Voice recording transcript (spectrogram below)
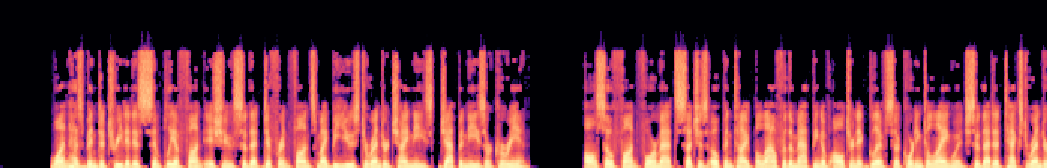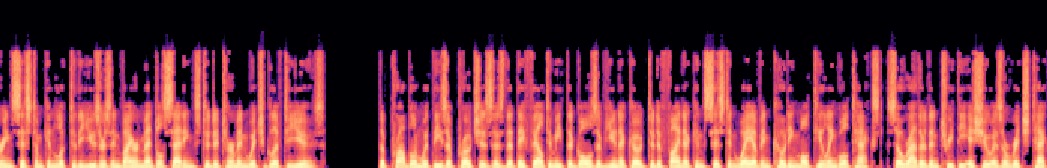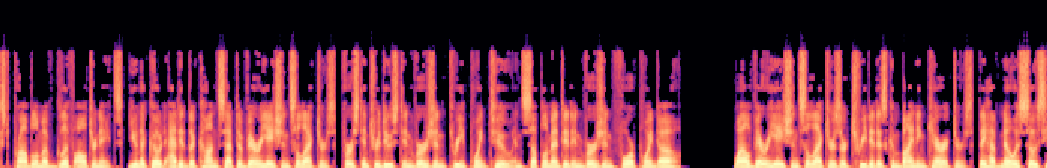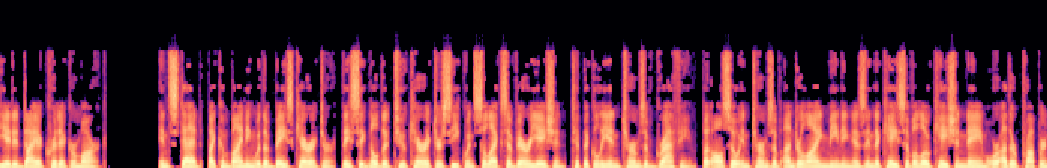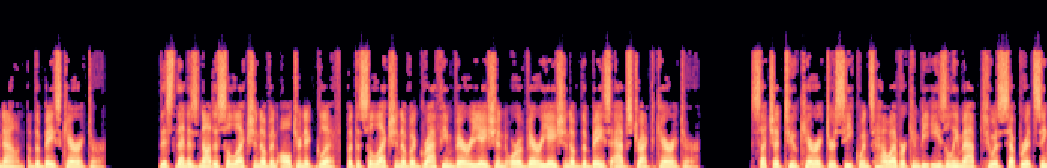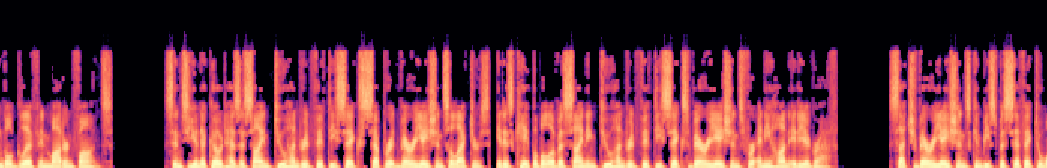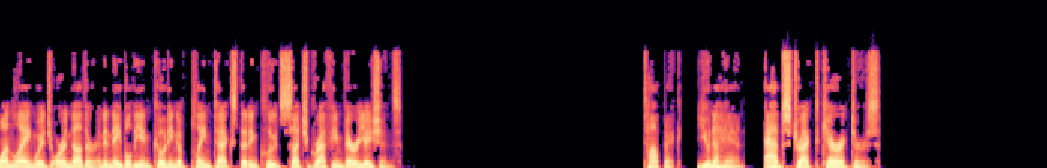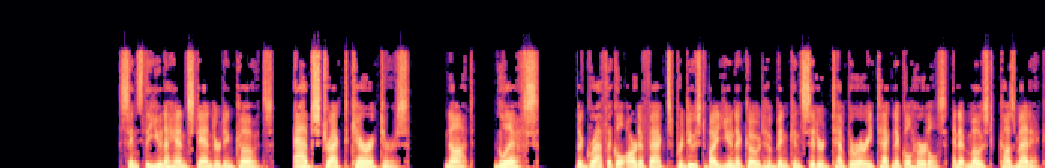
One has been to treat it as simply a font issue so that different fonts might be used to render Chinese, Japanese or Korean. Also font formats such as OpenType allow for the mapping of alternate glyphs according to language so that a text rendering system can look to the user's environmental settings to determine which glyph to use. The problem with these approaches is that they fail to meet the goals of Unicode to define a consistent way of encoding multilingual text, so rather than treat the issue as a rich text problem of glyph alternates, Unicode added the concept of variation selectors, first introduced in version 3.2 and supplemented in version 4.0. While variation selectors are treated as combining characters, they have no associated diacritic or mark. Instead, by combining with a base character, they signal the two-character sequence selects a variation typically in terms of grapheme, but also in terms of underlying meaning as in the case of a location name or other proper noun of the base character. This then is not a selection of an alternate glyph, but the selection of a grapheme variation or a variation of the base abstract character. Such a two-character sequence however can be easily mapped to a separate single glyph in modern fonts. Since Unicode has assigned 256 separate variation selectors, it is capable of assigning 256 variations for any Han ideograph. Such variations can be specific to one language or another and enable the encoding of plain text that includes such grapheme variations. Unihan abstract characters Since the Unihan standard encodes abstract characters, not glyphs, the graphical artifacts produced by Unicode have been considered temporary technical hurdles, and at most, cosmetic.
